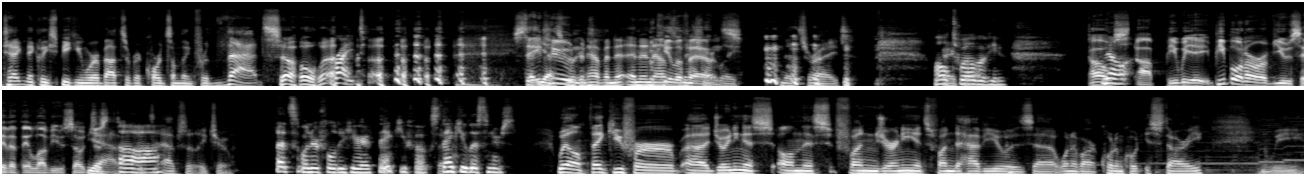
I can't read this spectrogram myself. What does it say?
technically speaking we're about to record something for that so uh, Right. Stay yes, tuned. we're gonna have an, an announcement shortly that's right All Very 12 cool. of you. Oh, No. stop. We- People in our reviews say that they love you. So just yeah Aw. it's absolutely true That's wonderful to hear. Thank you, folks. So- Thank you, listeners. Well thank you for uh, joining us on this fun journey it's fun to have you as uh, one of our quote-unquote istari and we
